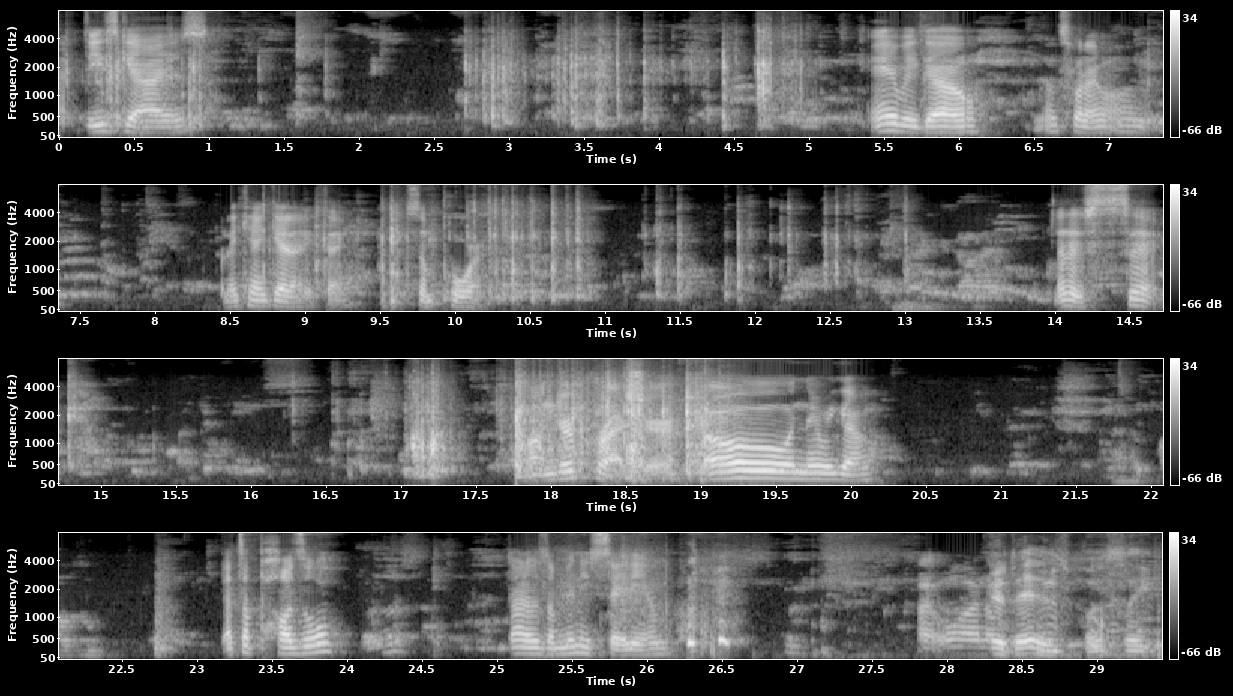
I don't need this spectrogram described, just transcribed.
at these guys. There we go. That's what I want. But I can't get anything. So I'm poor. That is sick. Under pressure. Oh, and there we go. That's a puzzle. Thought it was a mini stadium. I want 'em. It is, but it's like.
